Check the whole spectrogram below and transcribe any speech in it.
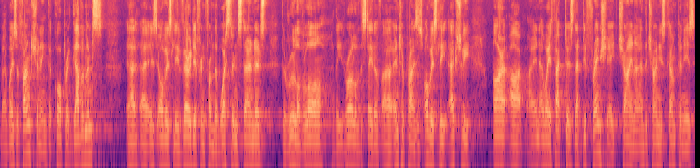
ways of functioning. The corporate governments uh, uh, is obviously very different from the Western standards. The rule of law, the role of the state of uh, enterprise is obviously actually are, are, in a way, factors that differentiate China and the Chinese companies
